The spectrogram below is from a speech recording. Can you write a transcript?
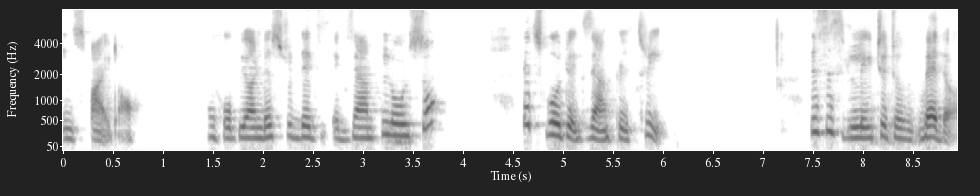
in spite of. I hope you understood the example also. Let's go to example 3. This is related to weather.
